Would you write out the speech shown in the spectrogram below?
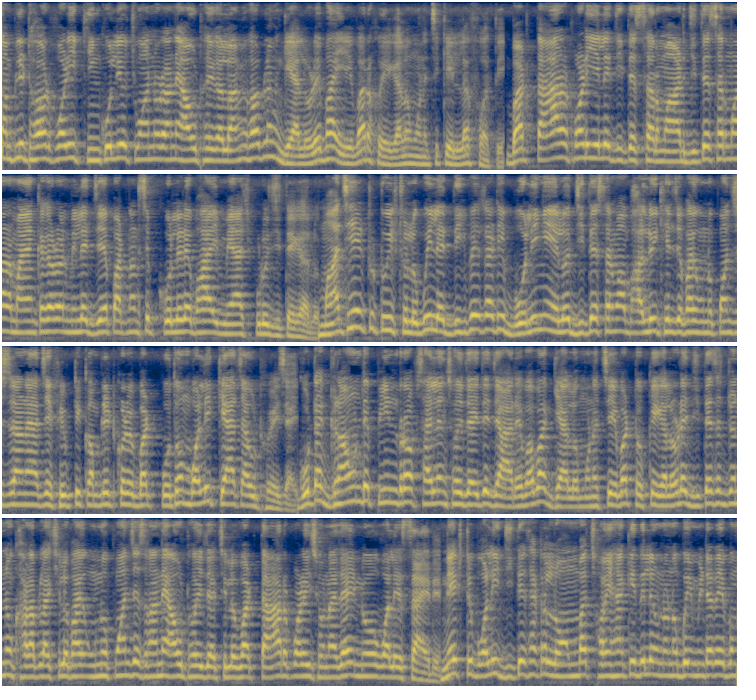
কমপ্লিট হওয়ার পরই কিঙ্কলিও চুয়ান্ন রানে আউট হয়ে গেল। আমি ভাবলাম, গেল রে ভাই, এবার হয়ে গেল, মনে হচ্ছে কেল্লা ফতে। বাট তারপরে এলে জিতেশ শর্মা, আর জিতেশ শর্মা আর মায়াঙ্ক আগারওয়াল মিলে যে পার্টনারশিপ করলে রে ভাই ম্যাচ পুরো জিতে গেল। মাঝে একটু টুইস্ট হলো, বুঝলে? দিগ্বেজ রাঠি বোলিং এ এলো, জিতেশ শর্মা ভালোই খেলছে ভাই, উনপঞ্চাশ রানে আছে ফিফটি কমপ্লিট করে বাট প্রথম বলই ক্যাচ আউট হয়ে যায়। গোটা গ্রাউন্ডে পিন ড্রপ সাইলেন্স হয়ে যায় যে, যা রে বাবা, গেল। মনে হচ্ছে এবার টপকে গেল রে। জিতেশের জন্য খারাপ লাগছিল ভাই, উনপঞ্চাশ রানে আউট হয়ে যাচ্ছিল বাট তারপরেই শোনা যায় নো বলের সাইডে নেক্সট বলই জিতেশ একটা লম্বা ছয় হাঁকি দিলে উননব্বই মিটারে এবং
